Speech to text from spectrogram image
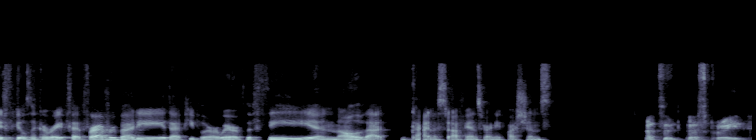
it feels like a right fit for everybody, that people are aware of the fee and all of that kind of stuff. Answer any questions. That's a, that's great.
